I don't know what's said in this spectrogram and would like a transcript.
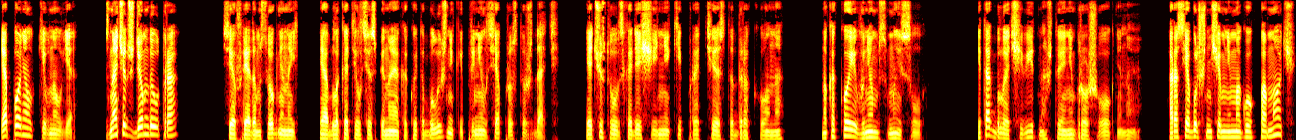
Я понял, кивнул я. Значит, ждем до утра. Сев рядом с огненной, я облокотился спиной о какой-то булыжник и принялся просто ждать. Я чувствовал исходящий некий протест от дракона. Но какой в нем смысл? И так было очевидно, что я не брошу огненную. А раз я больше ничем не могу помочь,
